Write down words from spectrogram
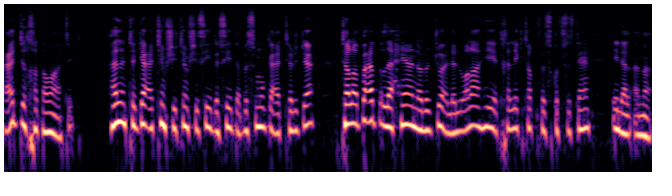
عدل خطواتك هل أنت قاعد تمشي تمشي سيدة سيدة بس مو قاعد ترجع؟ ترى بعض الأحيان الرجوع للوراء هي تخليك تقفز قفزتين إلى الأمام.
